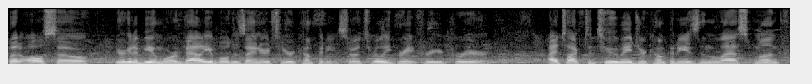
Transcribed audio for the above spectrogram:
but also you're going to be a more valuable designer to your company. So it's really great for your career. I talked to two major companies in the last month,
